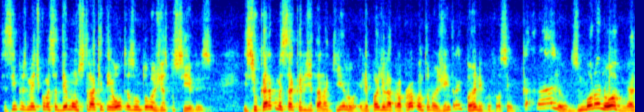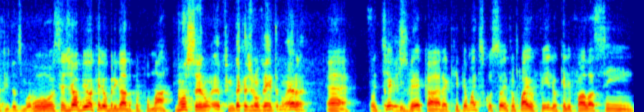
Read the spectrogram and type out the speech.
Você simplesmente começa a demonstrar que tem outras ontologias possíveis. E se o cara começar a acreditar naquilo, ele pode olhar para a própria ontologia e entrar em pânico. E falar assim: caralho, desmoronou, minha vida desmoronou. Você já viu aquele Obrigado por Fumar? Nossa, era um é, filme da década de 90, não era? É. Você tinha que ver, cara, que tem uma discussão entre o pai e o filho que ele fala assim:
